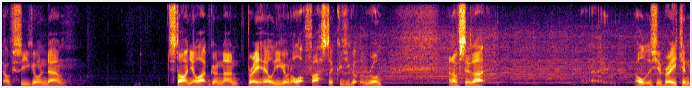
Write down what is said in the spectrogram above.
Obviously, you're going down, starting your lap going down Bray Hill, you're going a lot faster because you got the run, and obviously that uh, alters your braking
